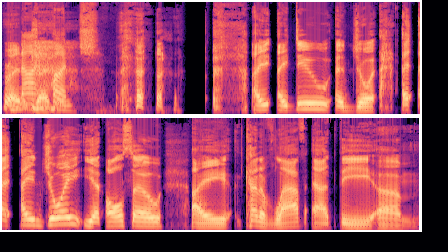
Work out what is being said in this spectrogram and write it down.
Right, not exactly. punch. I I do enjoy I, I, I enjoy yet also I kind of laugh at the um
